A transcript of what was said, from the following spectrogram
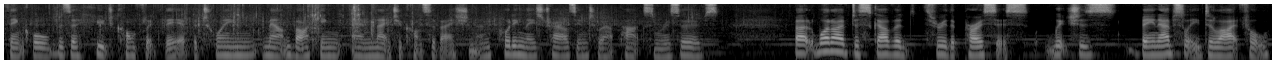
think, well, there's a huge conflict there between mountain biking and nature conservation and putting these trails into our parks and reserves. But what I've discovered through the process, which has been absolutely delightful,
